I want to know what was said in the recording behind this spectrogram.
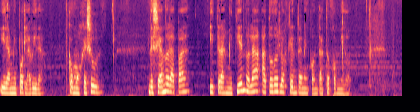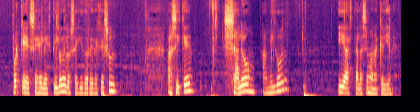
ir a mí por la vida, como Jesús, deseando la paz y transmitiéndola a todos los que entran en contacto conmigo. Porque ese es el estilo de los seguidores de Jesús. Así que, shalom amigos y hasta la semana que viene.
